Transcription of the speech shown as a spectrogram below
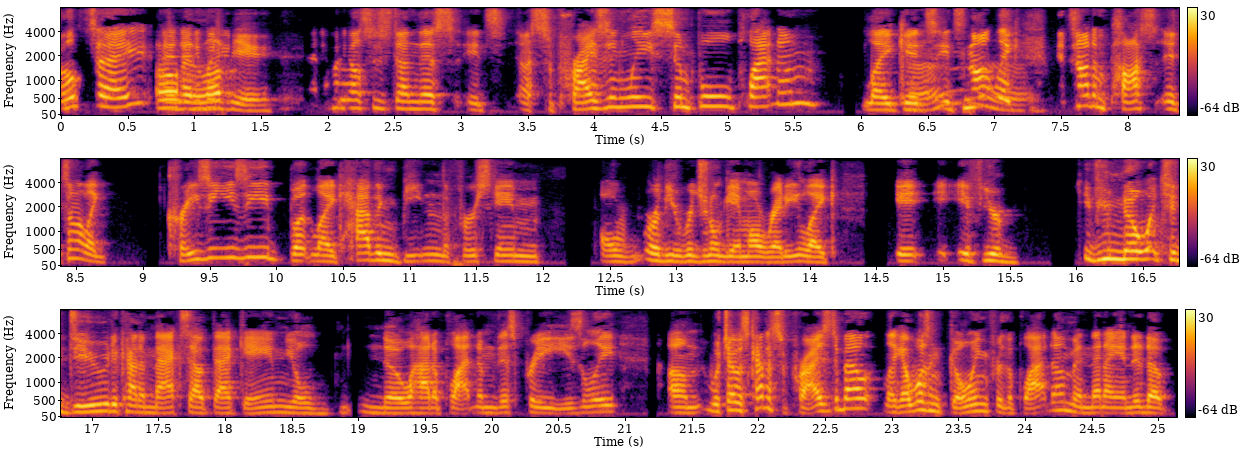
will say. oh, I love you. Anybody else who's done this, it's a surprisingly simple platinum. Like it's oh. it's not like oh. it's not impossible. It's not like crazy easy, but like having beaten the first game all, or the original game already, like it if you're if you know what to do to kind of max out that game, you'll know how to platinum this pretty easily. Um, which I was kind of surprised about. Like I wasn't going for the platinum, and then I ended up.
